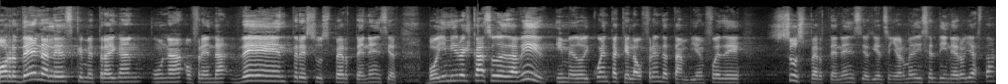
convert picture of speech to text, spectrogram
ordénales que me traigan una ofrenda de entre sus pertenencias. Voy y miro el caso de David y me doy cuenta que la ofrenda también fue de sus pertenencias y el Señor me dice, el dinero ya está.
